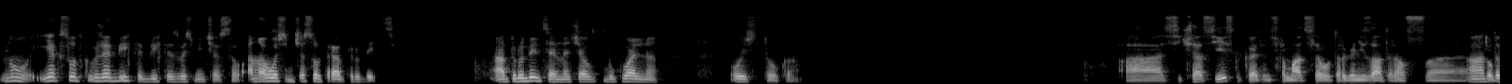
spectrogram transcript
Ну, як сотку вже бігти, бігти з 8 часов. А на 8 часов треба трудитися. А трудитися я почав буквально ось тільки. А сейчас есть какая-то информация от организаторов э, А по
